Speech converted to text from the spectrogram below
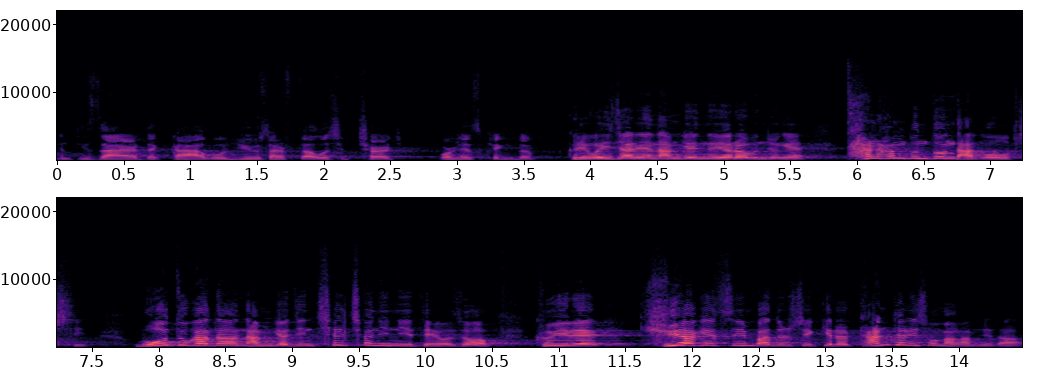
and desire that God will use our fellowship church for his kingdom. 그리고 이 자리에 남겨 있는 여러분 중에 단 한 분도 낙오 없이 모두가 다 남겨진 7천인이 되어서 그 일에 귀하게 쓰임 받을 수 있기를 간절히 소망합니다.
